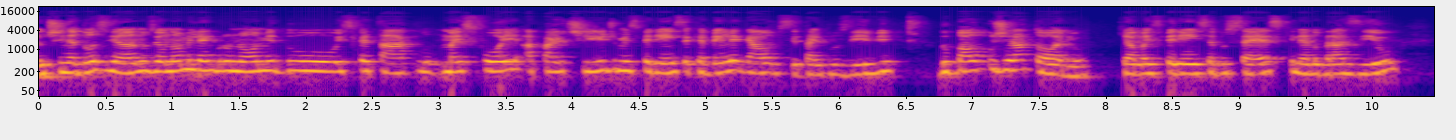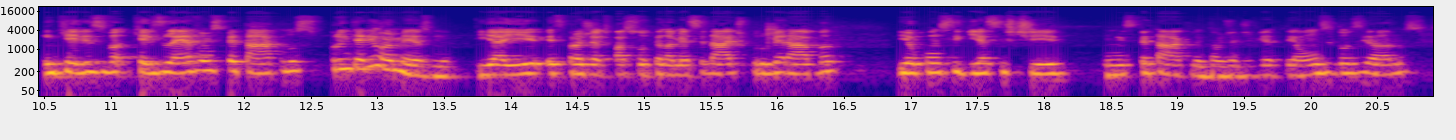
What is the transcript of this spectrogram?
Eu tinha 12 anos, eu não me lembro o nome do espetáculo, mas foi a partir de uma experiência que é bem legal de citar, inclusive, do palco giratório, que é uma experiência do SESC, né, no Brasil, em que eles, que eles levam espetáculos para o interior mesmo. E aí esse projeto passou pela minha cidade, por Uberaba, e eu consegui assistir um espetáculo. Então já devia ter 11, 12 anos.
